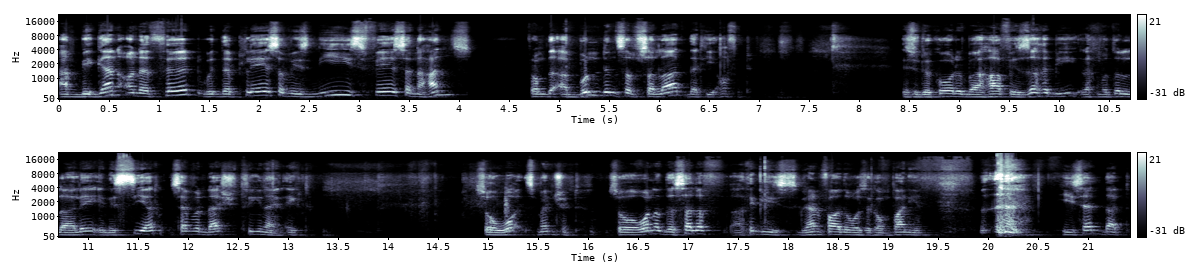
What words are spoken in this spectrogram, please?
and began on a third with the place of his knees, face and hands from the abundance of salat that he offered. This is recorded by Hafiz Zahabi rahmatullah in his Siyar 7-398. So what's mentioned? So one of the Salaf, I think his grandfather was a companion, he said that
